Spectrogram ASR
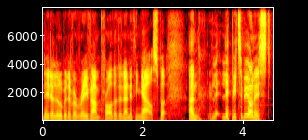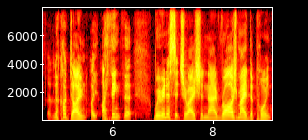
need a little bit of a revamp rather than anything else. But um, Lippy, to be honest, look, I don't. I, I think that we're in a situation now. Raj made the point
